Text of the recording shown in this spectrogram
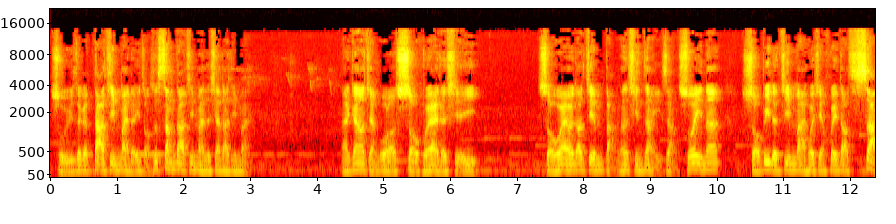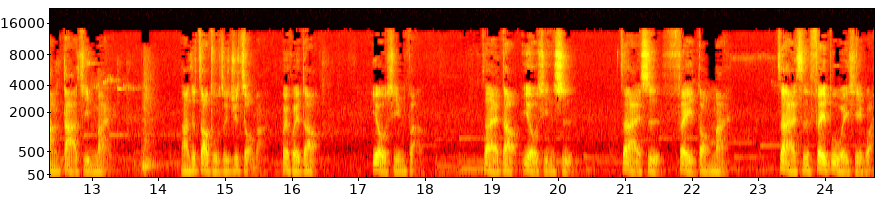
属于这个大静脉的一种，是上大静脉还是下大静脉？来，刚刚讲过了，手回来的血液。手回来回到肩膀，那是心脏以上，所以呢，手臂的静脉会先汇到上大静脉，然后就照图纸去走嘛，会回到右心房，再来到右心室，再来是肺动脉，再来是肺部微血管，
